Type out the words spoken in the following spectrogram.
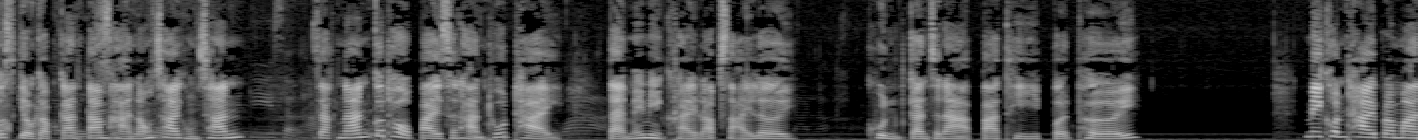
สต์เกี่ยวกับการตามหาน้องชายของฉัน จากนั้นก็โทรไปสถานทูตไทย แต่ไม่มีใครรับสายเลย คุณกัญจนาปาทีเปิดเผย มีคนไทยประมาณ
